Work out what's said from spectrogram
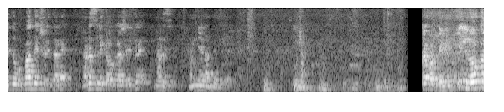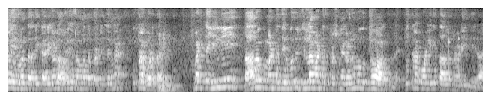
ಇದ್ದು ಉಪಾಧ್ಯಕ್ಷರಿದ್ದಾರೆ, ನಡೆಸಲಿಕ್ಕೆ ಅವಕಾಶ ಇದ್ರೆ ನಡೆಸಿ. ನಮ್ಗೇನು ಅಭ್ಯಂತರ ಕೊಡ್ತೀವಿ. ಇಲ್ಲಿ ಲೋಕಲ್ ಇರುವಂತ ಅಧಿಕಾರಿಗಳು ಅವರಿಗೆ ಸಂಬಂಧಪಟ್ಟಿದ್ದನ್ನ ಉತ್ತರ ಕೊಡ್ತಾರೆ. ಬಟ್ ಇಲ್ಲಿ ತಾಲೂಕು ಮಟ್ಟದ ಇರ್ಬೋದು ಜಿಲ್ಲಾ ಮಟ್ಟದ ಪ್ರಶ್ನೆಗಳನ್ನು ಉದ್ಭವ ಆಗ್ತದೆ. ಉತ್ತರ ಕೊಡ್ಲಿಕ್ಕೆ ತಾಲೂಕು ನಡೀತೀರಾ ಇದ್ದೀರಾ?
